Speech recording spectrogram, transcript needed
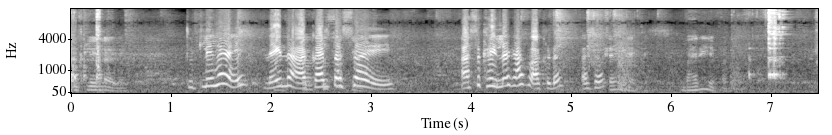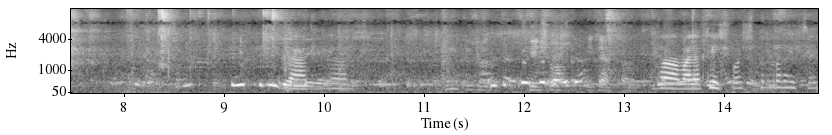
तुटलेलं आहे. तुटलेला आहे? नाही ना आकार तसा आहे. असं खाल्लं का वाकडं? असं? काय नाही ते. भारी आहे पण. फेस वॉश हा मला फेस वॉश पण बघायचंय.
